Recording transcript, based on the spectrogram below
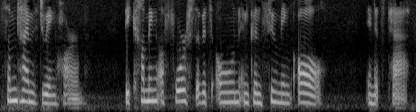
sometimes doing harm, becoming a force of its own and consuming all in its path.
